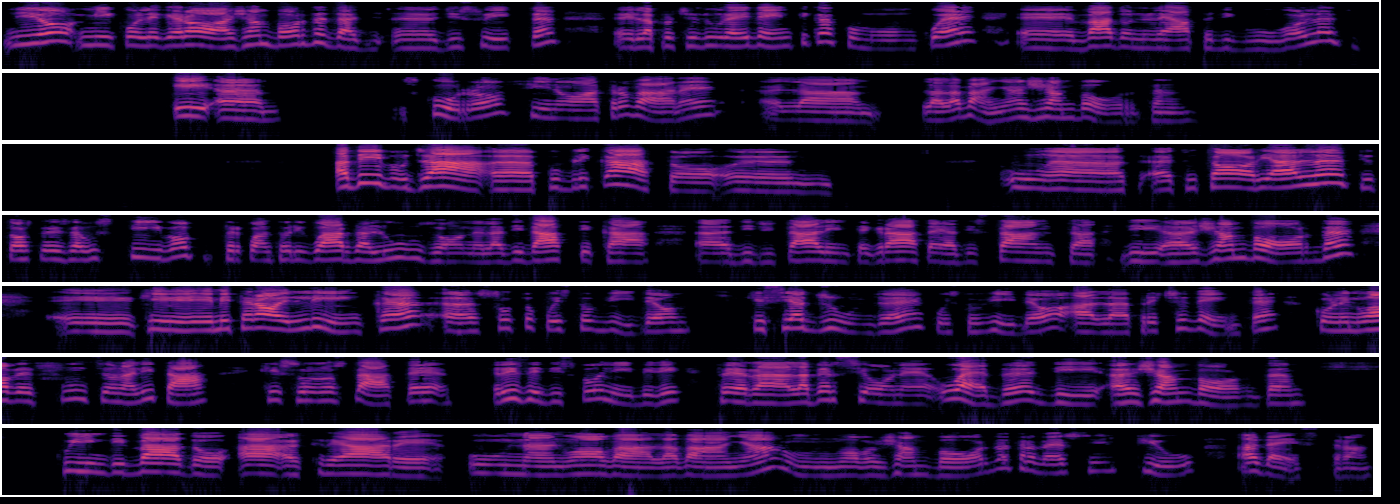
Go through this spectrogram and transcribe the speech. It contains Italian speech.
Io mi collegherò a Jamboard da uh, G Suite eh, la procedura è identica comunque, eh, vado nelle app di Google e eh, scorro fino a trovare eh, la, la lavagna Jamboard. Avevo già eh, pubblicato eh, un uh, tutorial piuttosto esaustivo per quanto riguarda l'uso nella didattica uh, digitale integrata e a distanza di uh, Jamboard eh, che metterò il link sotto questo video che si aggiunge questo video al precedente con le nuove funzionalità che sono state rese disponibili per la versione web di uh, Jamboard. Quindi vado a creare una nuova lavagna, un nuovo Jamboard attraverso il più a destra.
